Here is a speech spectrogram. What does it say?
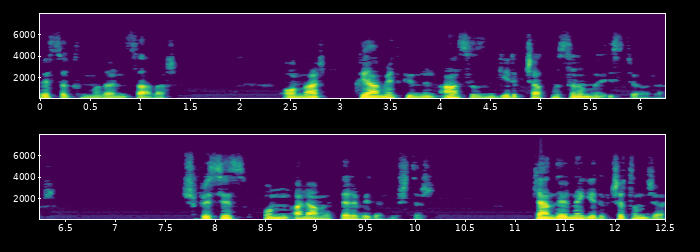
ve sakınmalarını sağlar. Onlar kıyamet gününün ansızın gelip çatmasını mı istiyorlar? Şüphesiz onun alametleri belirmiştir. Kendilerine gelip çatınca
